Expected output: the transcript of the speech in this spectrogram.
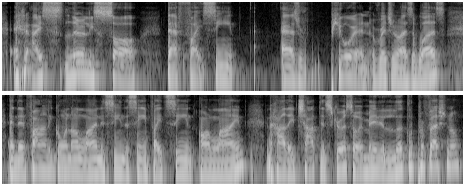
and I s- literally saw that fight scene as pure and original as it was, and then finally going online and seeing the same fight scene online and how they chopped and screwed, so it made it look professional.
